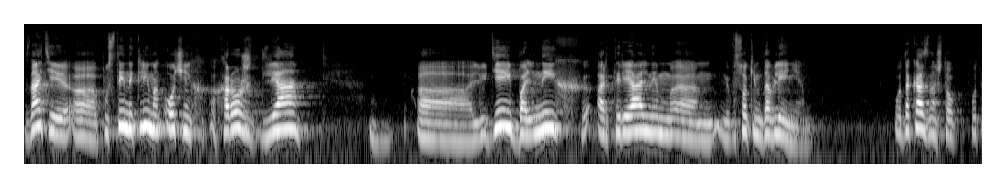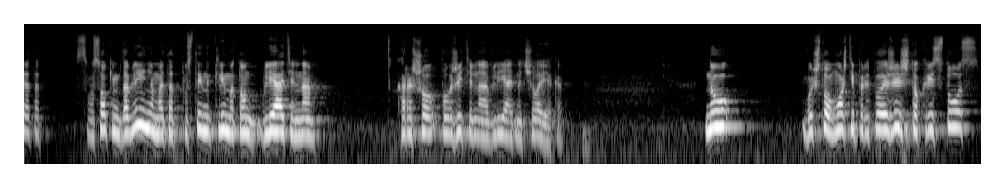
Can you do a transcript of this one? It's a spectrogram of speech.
Знаете, э, пустынный климат очень хорош для э, людей, больных артериальным э, высоким давлением. Вот доказано, что вот этот с высоким давлением, этот пустынный климат, он влиятельно, хорошо, положительно влияет на человека. Ну, вы что, можете предположить, что Христос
